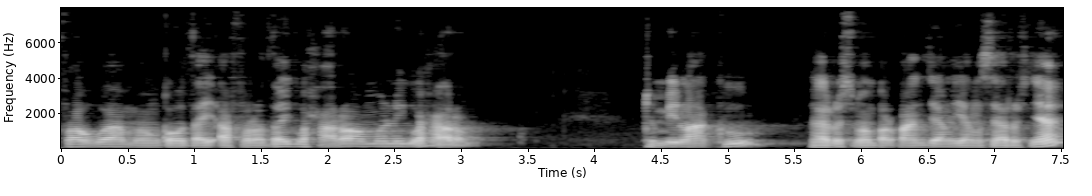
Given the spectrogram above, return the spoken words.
fahuwa mongko tai afroto iku haramun iku haram. Demi lagu harus memperpanjang yang seharusnya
